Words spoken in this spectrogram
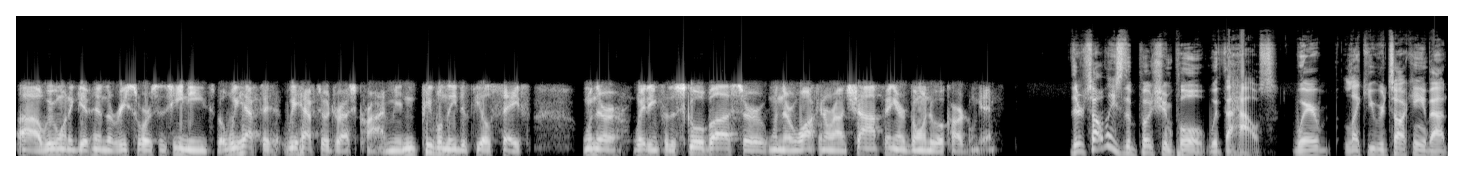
Uh, we want to give him the resources he needs, but we have to we have to address crime. I mean, people need to feel safe when they're waiting for the school bus or when they're walking around shopping or going to a Cardinal game. There's always the push and pull with the House, where, like you were talking about,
